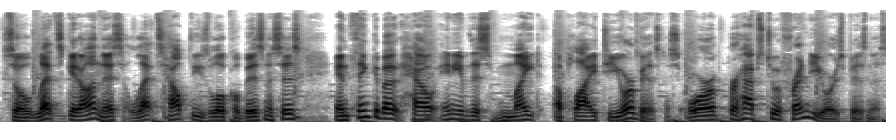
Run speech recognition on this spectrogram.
So let's get on this. Let's help these local businesses and think about how any of this might apply to your business or perhaps to a friend of yours business.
